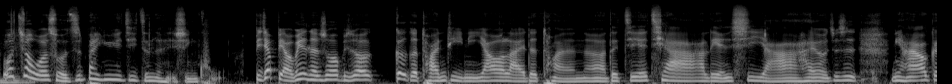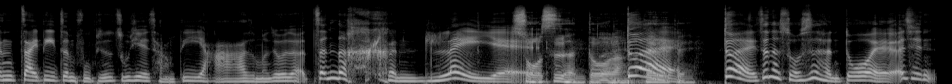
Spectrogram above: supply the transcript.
不过就我所知，办音乐季真的很辛苦。比较表面的说，比如说各个团体你邀来的团啊的接洽、啊、联系啊，还有就是你还要跟在地政府，比如租借场地啊什么，就是真的很累耶。琐事很多了。对对真的琐事很多哎，而且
